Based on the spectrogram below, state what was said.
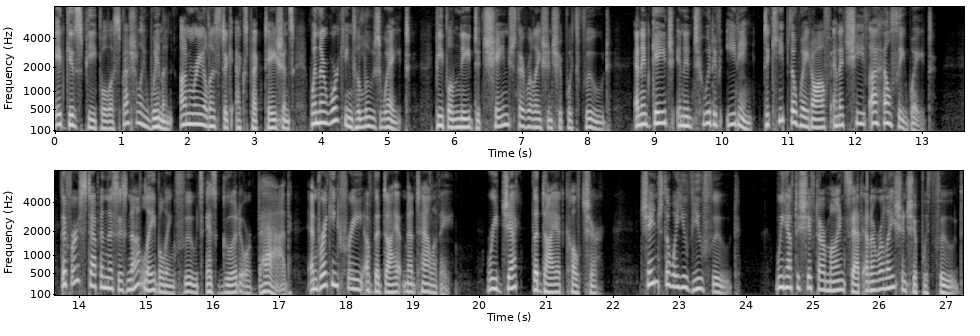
It gives people, especially women, unrealistic expectations when they're working to lose weight. People need to change their relationship with food and engage in intuitive eating to keep the weight off and achieve a healthy weight. The first step in this is not labeling foods as good or bad and breaking free of the diet mentality. Reject the diet culture. Change the way you view food. We have to shift our mindset and our relationship with food.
